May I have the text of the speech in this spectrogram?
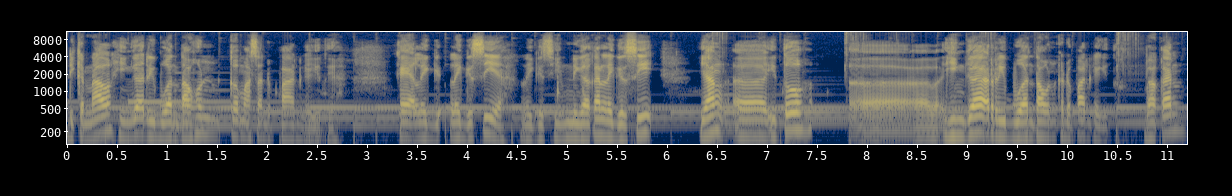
dikenal hingga ribuan tahun ke masa depan kayak gitu ya. Kayak leg legacy ya legacy meninggalkan legacy yang uh, itu uh, hingga ribuan tahun ke depan kayak gitu. Bahkan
